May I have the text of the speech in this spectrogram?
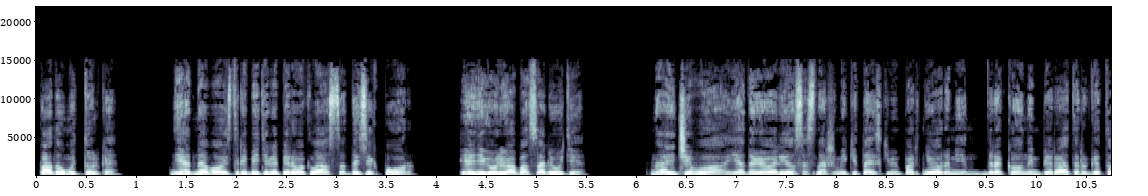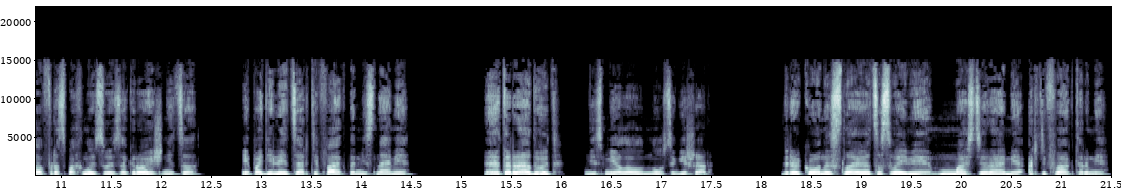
Подумать только. Ни одного истребителя первого класса до сих пор. Я не говорю об абсолюте. Но ничего, я договорился с нашими китайскими партнерами. Дракон-император готов распахнуть свою сокровищницу и поделиться артефактами с нами. Это радует, несмело улыбнулся Гишар. Драконы славятся своими мастерами-артефакторами.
